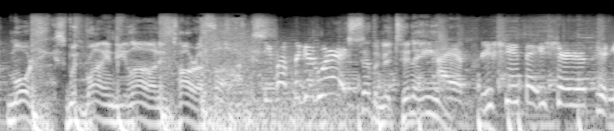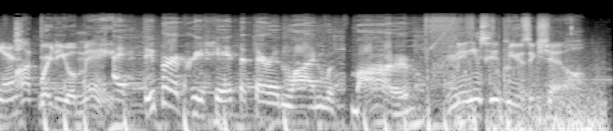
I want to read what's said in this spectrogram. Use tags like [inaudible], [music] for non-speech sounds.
Hot Mornings with Brian DeLon and Tara Fox. Keep up the good work. 7 to 10 a.m. I appreciate that you share your opinion. Hot Radio Maine. I super appreciate that they're in line with mine. Maine's hit music channel.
